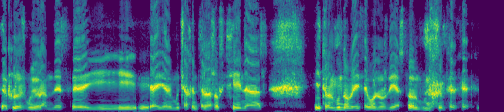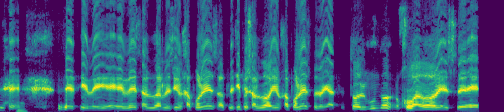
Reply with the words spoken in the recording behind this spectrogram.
el club es muy grande este y, hay mucha gente en las oficinas y todo el mundo me dice buenos días, todo el mundo. Decir, en vez de saludarles yo en japonés, al principio saludaba yo en japonés, pero ya todo el mundo, jugadores, eh,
